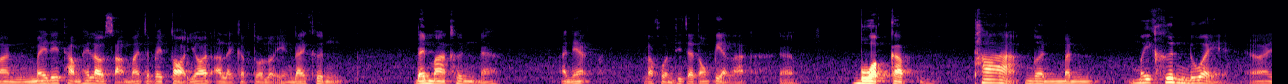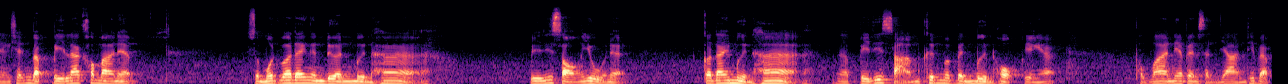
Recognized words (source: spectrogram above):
มันไม่ได้ทำให้เราสามารถจะไปต่อยอดอะไรกับตัวเราเองได้ขึ้น ได้มากขึ้นนะ อันเนี้ยเราควรที่จะต้องเปลี่ยนละนะบวกกับ ถ้าเงินมันไม่ขึ้นด้วย อย่างเช่นแบบปีแรกเข้ามาเนี่ย สมมติว่าได้เงินเดือน1 5ื่นปีที่2อยู่เนี่ย ก็ได้1 5ื่นนะปีที่3ขึ้นมาเป็น1 6ื่นอย่างเงี้ย ผมว่าเนี่ยเป็นสัญญาณที่แบบ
